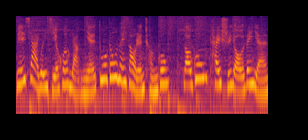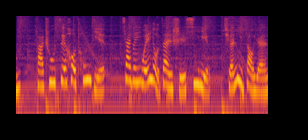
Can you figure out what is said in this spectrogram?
林夏薇结婚两年多都没造人成功，老公开始有威严。发出最后通牒，夏薇唯有暂时息影，全力造人。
